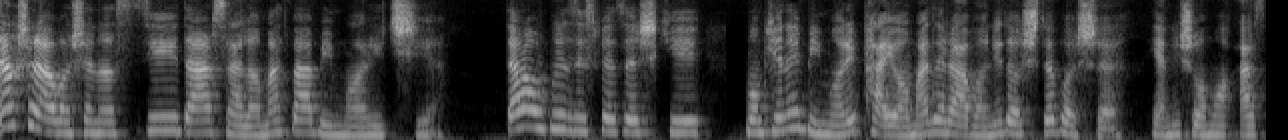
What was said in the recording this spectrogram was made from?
نقش روانشناسی در سلامت و بیماری چیه؟ در الگوی زیست پزشکی ممکنه بیماری پیامد روانی داشته باشه. یعنی شما از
